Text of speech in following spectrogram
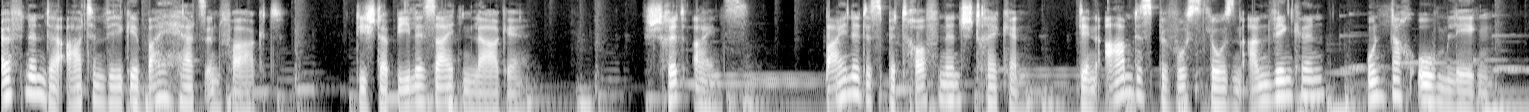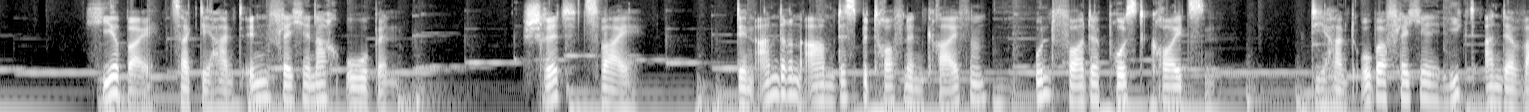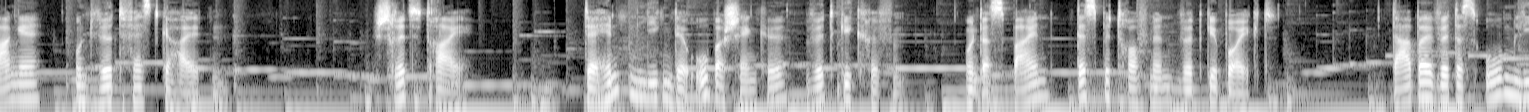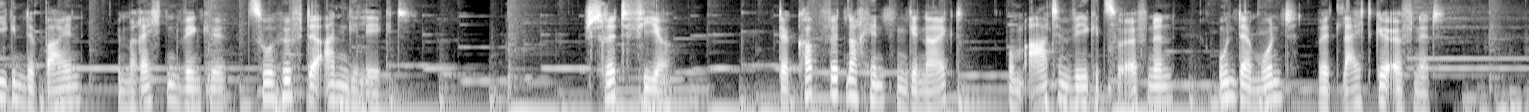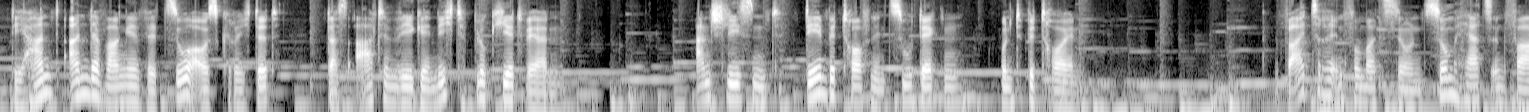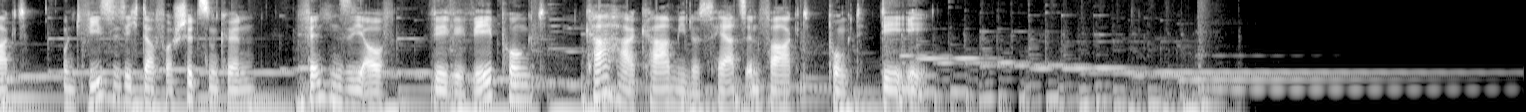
Öffnen der Atemwege bei Herzinfarkt. Die stabile Seitenlage. Schritt 1. Beine des Betroffenen strecken, den Arm des Bewusstlosen anwinkeln und nach oben legen. Hierbei zeigt die Handinnenfläche nach oben. Schritt 2. Den anderen Arm des Betroffenen greifen und vor der Brust kreuzen. Die Handoberfläche liegt an der Wange und wird festgehalten. Schritt 3. Der hinten liegende Oberschenkel wird gegriffen und das Bein des Betroffenen wird gebeugt. Dabei wird das oben liegende Bein im rechten Winkel zur Hüfte angelegt. Schritt 4. Der Kopf wird nach hinten geneigt, um Atemwege zu öffnen und der Mund wird leicht geöffnet. Die Hand an der Wange wird so ausgerichtet, dass Atemwege nicht blockiert werden. Anschließend den Betroffenen zudecken und betreuen. Weitere Informationen zum Herzinfarkt und wie Sie sich davor schützen können, finden Sie auf www.khk-herzinfarkt.de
